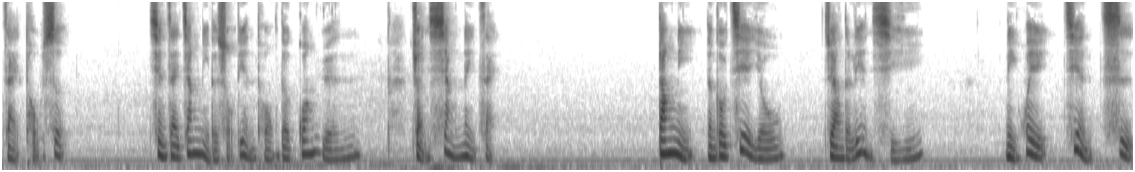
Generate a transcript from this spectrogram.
在投射。现在，将你的手电筒的光源。转向内在。当你能够借由这样的练习，你会渐次，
